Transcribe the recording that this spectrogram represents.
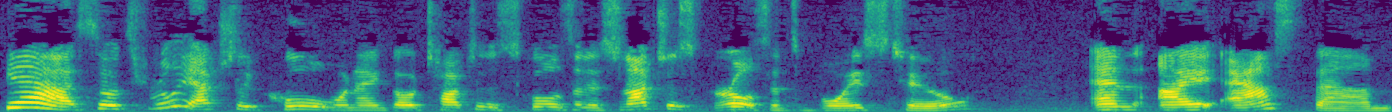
Yeah, so it's really actually cool when I go talk to the schools, and it's not just girls; it's boys too and I asked them,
